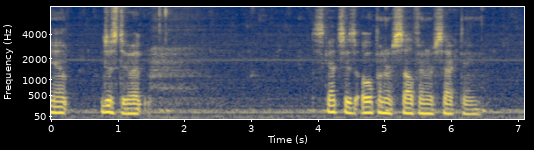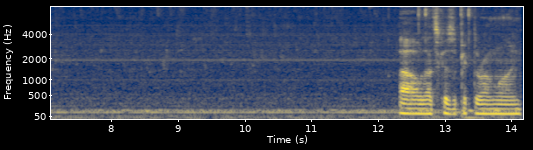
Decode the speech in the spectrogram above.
Yeah, just do it. Sketch is open or self-intersecting. Oh, that's because it picked the wrong line.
